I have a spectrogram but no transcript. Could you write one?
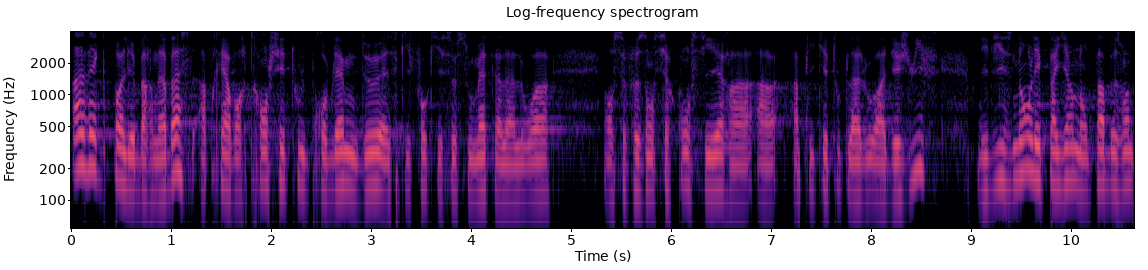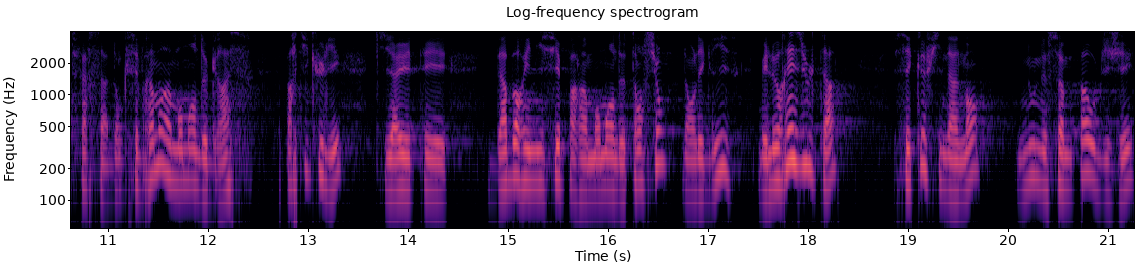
avec Paul et Barnabas, après avoir tranché tout le problème de est-ce qu'il faut qu'ils se soumettent à la loi en se faisant circoncire, à, appliquer toute la loi des juifs, ils disent non, les païens n'ont pas besoin de faire ça. Donc c'est vraiment un moment de grâce particulier qui a été d'abord initié par un moment de tension dans l'Église, mais le résultat, c'est que finalement, nous ne sommes pas obligés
